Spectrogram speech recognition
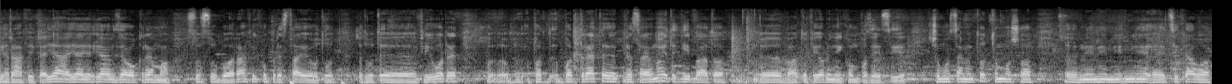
і графіка. Я, я, я взяв окремо сусубу графіку, представив тут, тут е, фігури, пор- портрети представив, ну і такі багато, е, багатофігурні композиції. Чому саме тут? Тому що е, мені, мені, цікаво,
